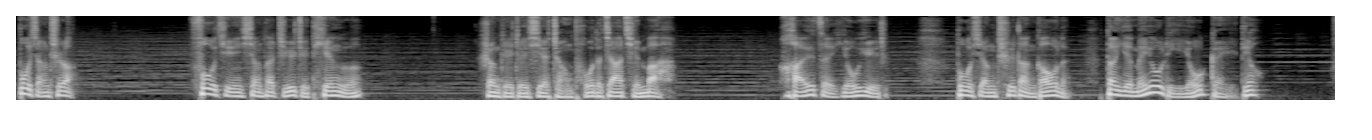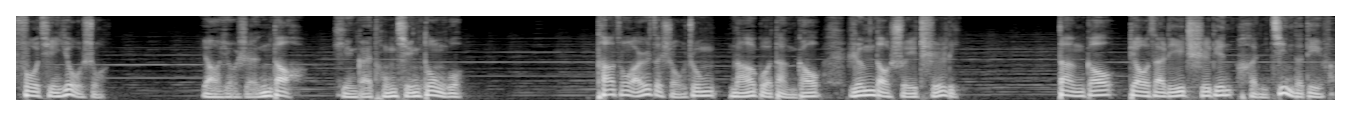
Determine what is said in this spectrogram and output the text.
不想吃了。父亲向他指指天鹅，扔给这些长仆的家禽吧。孩子犹豫着，不想吃蛋糕了，但也没有理由给掉。父亲又说：“要有人道，应该同情动物。”他从儿子手中拿过蛋糕，扔到水池里，蛋糕掉在离池边很近的地方。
